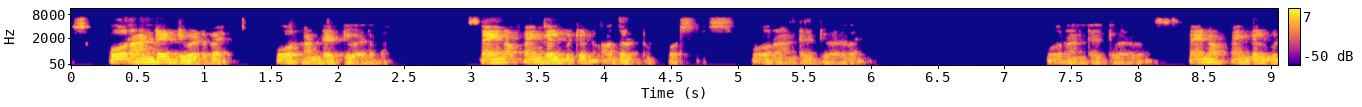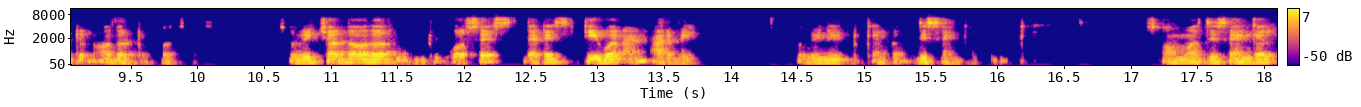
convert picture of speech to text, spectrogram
so 400 divided by 400 divided by sine of angle between other two forces 400 divided by 400 divided by sine of angle between other two forces. So which are the other two forces? That is T1 and RB so we need to calculate this angle. So how much this angle?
